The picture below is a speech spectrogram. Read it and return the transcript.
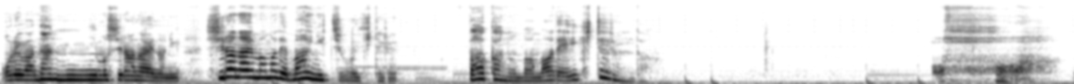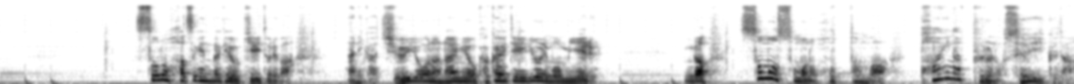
俺は何にも知らないのに知らないままで毎日を生きてる。バカのままで生きてるんだ。は。あその発言だけを切り取れば何か重要な悩みを抱えているようにも見える。がそもそもの発端はパイナップルの生育だ。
